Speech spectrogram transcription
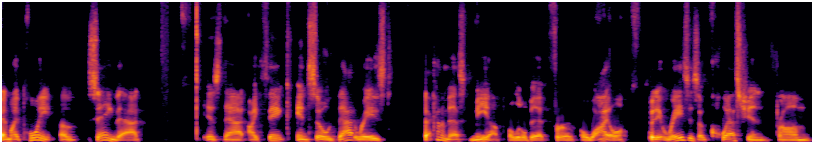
And my point of saying that is that I think, and so that raised, that kind of messed me up a little bit for a while, but it raises a question from,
